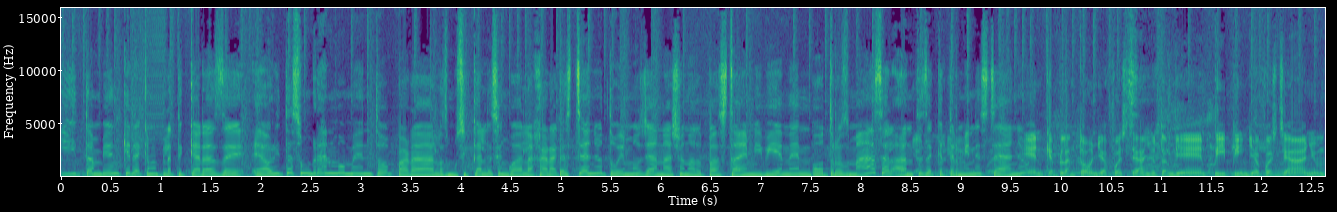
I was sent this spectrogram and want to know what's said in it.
Y también quería que me platicaras de, eh, ahorita es un gran momento para los musicales en Guadalajara. Este año tuvimos ya National Pastime y vienen otros más antes de que termine este año. Bien, que Plantón ya fue este año también, Pippin ya fue este año.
